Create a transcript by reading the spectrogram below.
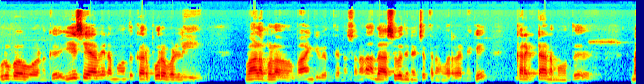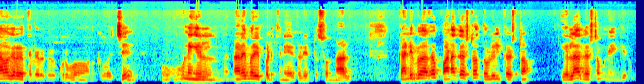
குரு பகவானுக்கு ஈஸியாகவே நம்ம வந்து கற்பூரவள்ளி வாழைப்பழம் வாங்கி வந்து என்ன சொன்னாலும் அந்த அசுவதி நட்சத்திரம் வர்ற அன்னைக்கு கரெக்டாக நம்ம வந்து நவகிரகத்தில் இருக்கிற குரு பகவானுக்கு வச்சு நீங்கள் நடைமுறைப்படுத்தினீர்கள் என்று சொன்னால் கண்டிப்பாக பண கஷ்டம் தொழில் கஷ்டம் எல்லா கஷ்டமும் நீங்கிரும்.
